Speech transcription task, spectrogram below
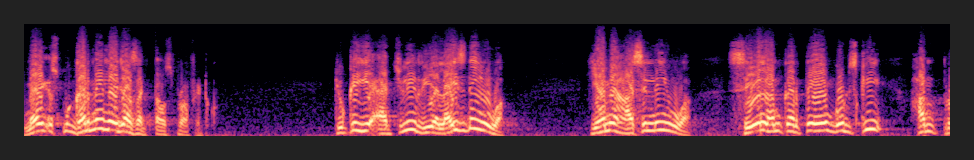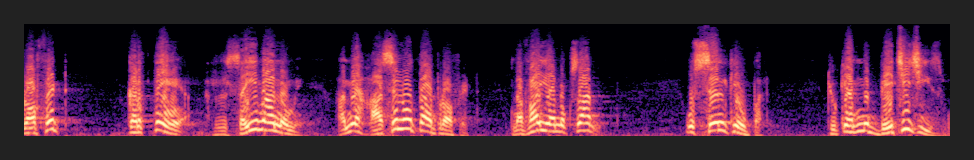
میں اس کو گھر نہیں لے جا سکتا اس پروفٹ کو، کیونکہ یہ ایکچولی ریئلائز نہیں ہوا۔ یہ ہمیں حاصل نہیں ہوا۔ سیل ہم کرتے ہیں گڈس کی، ہم پروفٹ کرتے ہیں صحیح معنوں میں۔ ہمیں حاصل ہوتا ہے پروفٹ، نفع یا نقصان اس سیل کے اوپر۔ کیونکہ ہم نے بیچی چیز وہ۔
